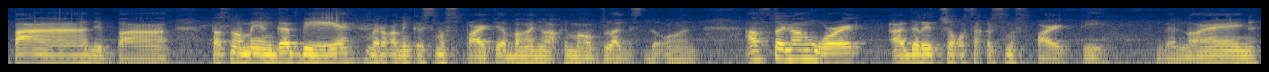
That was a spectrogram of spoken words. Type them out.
pa, di ba? Tapos mamayang gabi, meron kaming Christmas party. Abangan nyo aking mga vlogs doon. After ng work, uh, diretso ako sa Christmas party. Ganon.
